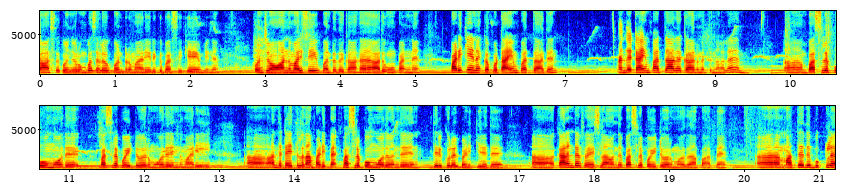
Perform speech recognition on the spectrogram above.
காசு கொஞ்சம் ரொம்ப செலவு பண்ணுற மாதிரி இருக்குது பஸ்ஸுக்கே அப்படின்னு. கொஞ்சம் அந்த மாதிரி சேவ் பண்ணுறதுக்காக அதுவும் பண்ணேன். படிக்க எனக்கு அப்போ டைம் பத்தாது. அந்த டைம் பத்தாத காரணத்தினால பஸ்ஸில் போகும்போது பஸ்ஸில் போயிட்டு வரும்போது இந்த மாதிரி அந்த டயத்தில் தான் படிப்பேன். பஸ்ஸில் போகும்போது வந்து திருக்குறள் படிக்கிறது கரண்ட் அஃபேர்ஸ்லாம் வந்து பஸ்ஸில் போயிட்டு வரும்போது தான் பார்ப்பேன். மற்றது புக்கில்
